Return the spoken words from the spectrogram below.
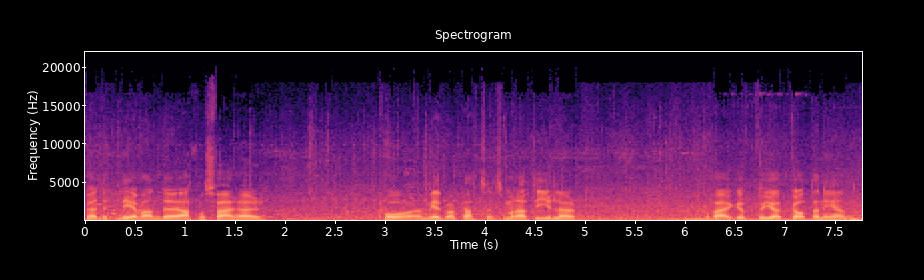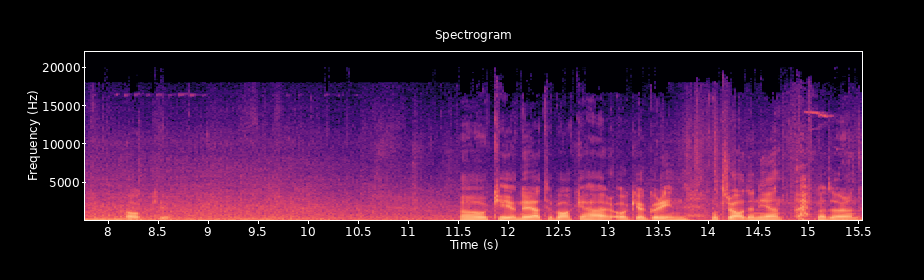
Väldigt levande atmosfär här på Medborgarplatsen som man alltid gillar. På väg upp för Götgatan igen och Okej, Okej, och nu är jag tillbaka här och jag går in mot radion igen, öppnar dörren.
